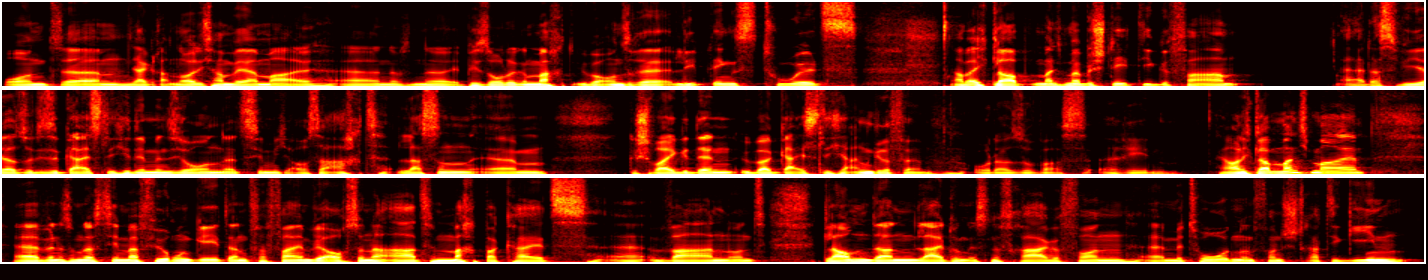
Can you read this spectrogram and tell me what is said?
Und ähm, ja, gerade neulich haben wir ja mal äh, eine, eine Episode gemacht über unsere Lieblingstools. Aber ich glaube, manchmal besteht die Gefahr, äh, dass wir so diese geistliche Dimension äh, ziemlich außer Acht lassen, ähm, geschweige denn über geistliche Angriffe oder sowas reden. Ja, und ich glaube, manchmal, äh, wenn es um das Thema Führung geht, dann verfallen wir auch so eine Art Machbarkeitswahn äh, und glauben dann, Leitung ist eine Frage von äh, Methoden und von Strategien.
